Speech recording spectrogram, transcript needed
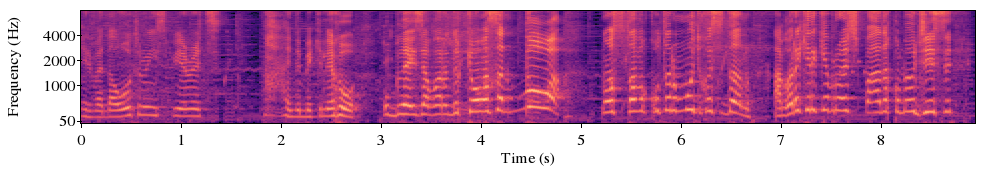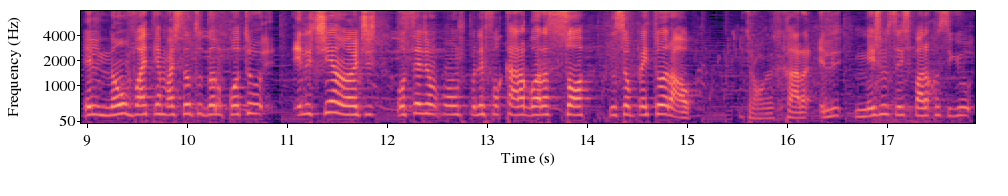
Ele vai dar outro In Spirit. Ah, ainda bem que ele errou. O Blaze agora do que uma boa! Nossa, tava contando muito com esse dano. Agora que ele quebrou a espada, como eu disse, ele não vai ter mais tanto dano quanto ele tinha antes. Ou seja, vamos poder focar agora só no seu peitoral. Droga, cara, ele mesmo sem espada conseguiu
